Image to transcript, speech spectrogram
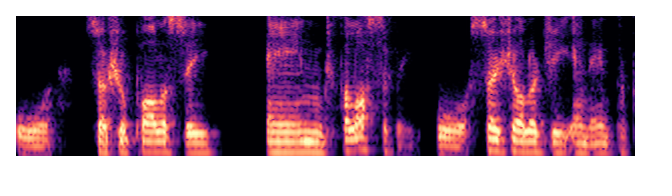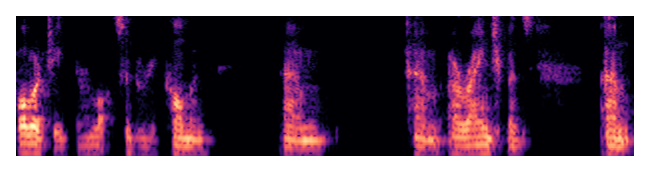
or social policy and philosophy, or sociology and anthropology. There are lots of very common um, um, arrangements. Um,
